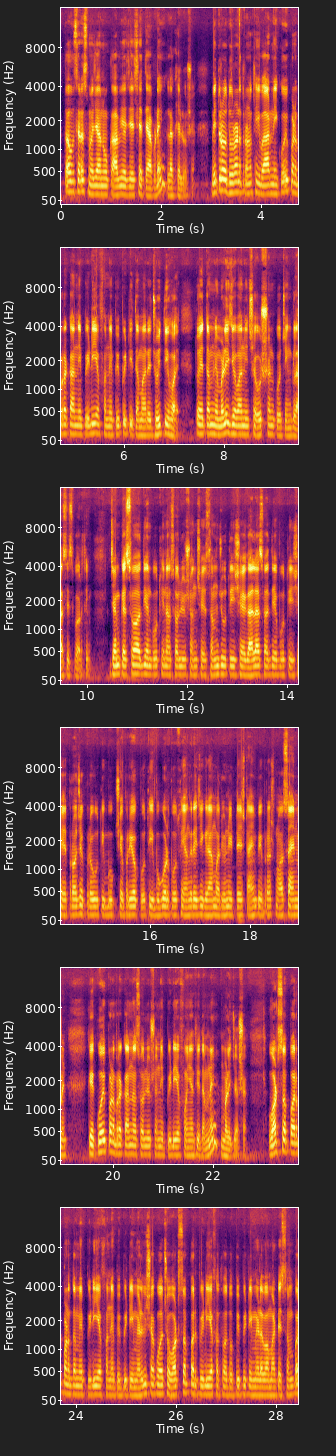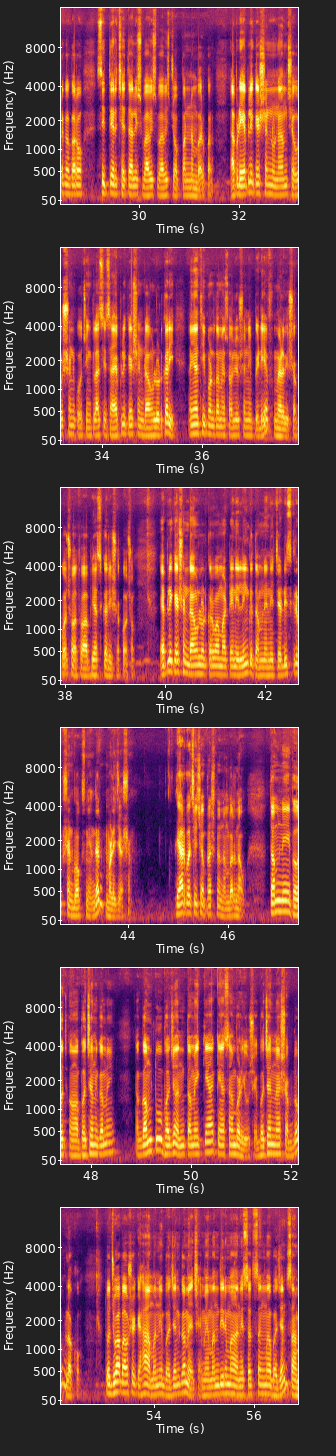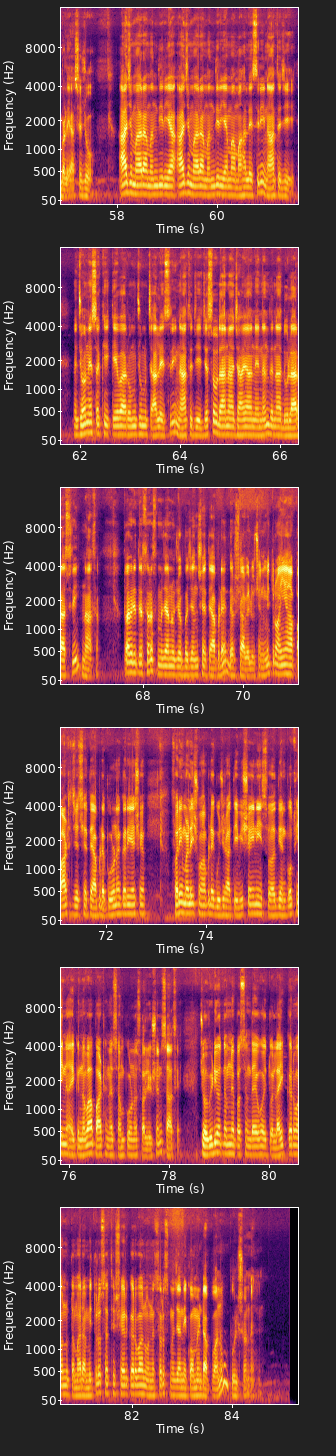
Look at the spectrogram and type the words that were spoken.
તો આવું સરસ મજાનું કાવ્ય જે છે તે આપણે લખેલું છે. મિત્રો, ધોરણ ત્રણથી બારની કોઈ પણ પ્રકારની પીડીએફ અને પીપીટી તમારે જોઈતી હોય, તો એ તમને મળી જવાની છે ઓશન કોચિંગ ક્લાસીસ પરથી. જેમ કે સ્વ અધ્યયન પોથીના સોલ્યુશન છે, સમજૂતી છે, ગાલા સ્વાધ્યાય પોથી છે પ્રોજેક્ટ પ્રવૃત્તિ બુક છે, પ્રયોગ પોથી, ભૂગોળ પોથી, અંગ્રેજી ગ્રામર યુનિટ ટેસ્ટ આઈએમપી પ્રશ્નો અસાઇનમેન્ટ કે કોઈ પણ પ્રકારના સોલ્યુશનની પીડીએફ અહીંયાથી તમને મળી જશે. વોટ્સઅપ પર પણ તમે પીડીએફ અને પીપીટી મેળવી શકો છો. વોટ્સઅપ પર પીડીએફ અથવા તો પીપીટી મેળવવા માટે સંપર્ક કરો. સિત્તેર છેતાલીસ બાવીસ બાવીસ ચોપન નંબર પર. આપણી એપ્લિકેશનનું નામ છે ઓશન કોચિંગ ક્લાસીસ. આ એપ્લિકેશન ડાઉનલોડ કરી અહીંયાથી પણ તમે સોલ્યુશનની પીડીએફ મેળવી શકો છો અથવા અભ્યાસ કરી શકો છો. એપ્લિકેશન ડાઉનલોડ કરવા માટેની લિંક તમને નીચે ડિસ્ક્રિપ્શન બોક્સની અંદર મળી જશે. ત્યાર પછી છે પ્રશ્ન નંબર નવ. તમને ભજ ભજન ગમે? ગમતું ભજન તમે ક્યાં ક્યાં સાંભળ્યું છે? ભજનના શબ્દો લખો. તો જવાબ આવશે કે હા, મને ભજન ગમે છે. મેં મંદિરમાં અને સત્સંગમાં ભજન સાંભળ્યા છે. જુઓ. આજ મારા મંદિરિયા, આજ મારા મંદિરિયામાં મહાલે શ્રીનાથજી જોને સખી કેવા રૂમઝુમ ચાલે શ્રીનાથજી જસોદાના જાયા અને નંદના દુલારા શ્રીનાથ તો આવી રીતે સરસ મજાનું જે ભજન છે તે આપણે દર્શાવેલું છે. અને મિત્રો, અહીંયા આ પાઠ જે છે તે આપણે પૂર્ણ કરીએ છીએ. ફરી મળીશું આપણે ગુજરાતી વિષયની સ્વઅધ્યયન પોથીના એક નવા પાઠના સંપૂર્ણ સોલ્યુશન સાથે. જો વીડિયો તમને પસંદ આવ્યો હોય તો લાઇક કરવાનું, તમારા મિત્રો સાથે શેર કરવાનું અને સરસ મજાની કોમેન્ટ આપવાનું ભૂલશો નહીં.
